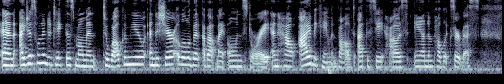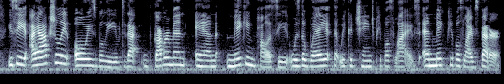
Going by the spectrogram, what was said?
And I just wanted to take this moment to welcome you and to share a little bit about my own story and how I became involved at the State House and in public service. You see, I actually always believed that government and making policy was the way that we could change people's lives and make people's lives better.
